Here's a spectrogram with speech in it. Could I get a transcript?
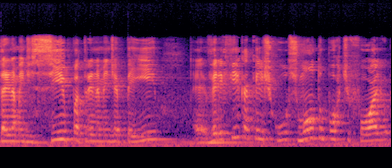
treinamento de CIPA, treinamento de EPI. É, verifica aqueles cursos, monta um portfólio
